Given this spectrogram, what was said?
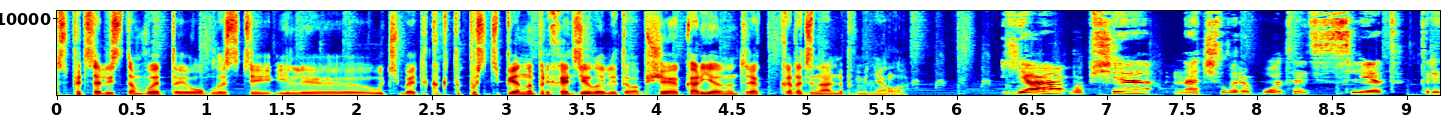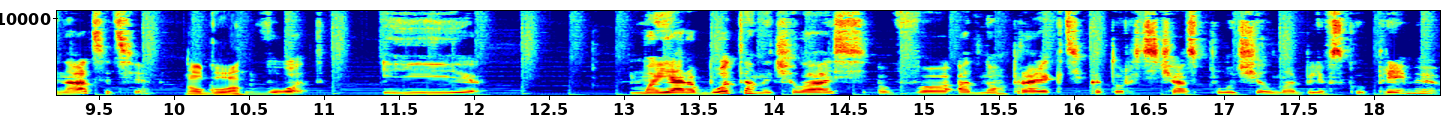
специалистом в этой области, или у тебя это как-то постепенно приходило, или ты вообще карьерный трек кардинально поменяла? Я вообще начала работать с лет 13. Ого. Вот. И моя работа началась в одном проекте, который сейчас получил Нобелевскую премию.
